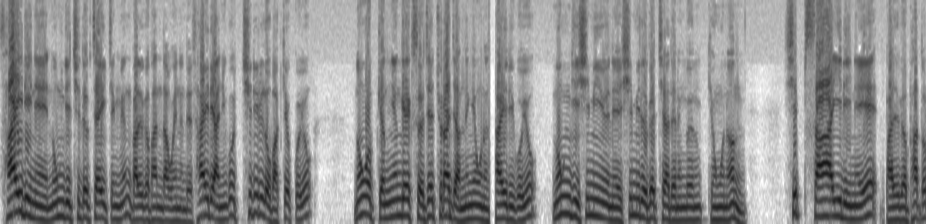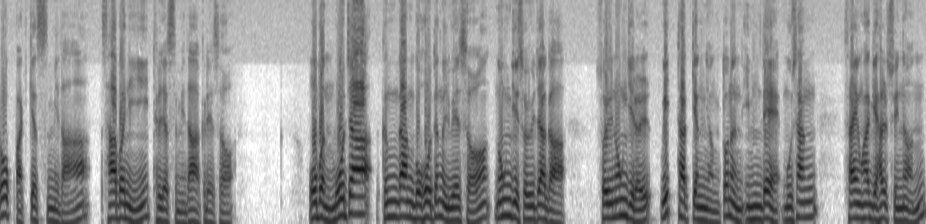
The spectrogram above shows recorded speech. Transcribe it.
4일 이내 농지 취득자익 증명 발급한다고 했는데 4일이 아니고 7일로 바뀌었고요. 농업경영계획서 제출하지 않는 경우는 4일이고요. 농지심의위원회 심의를 거쳐야 되는 경우는 14일 이내에 발급하도록 바뀌었습니다. 4번이 틀렸습니다. 그래서 5번 모자 건강보호 등을 위해서 농지 소유자가 소유농지를 위탁경영 또는 임대, 무상 사용하게 할 수 있는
